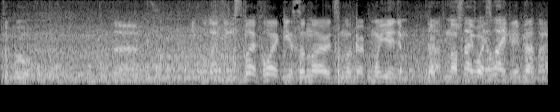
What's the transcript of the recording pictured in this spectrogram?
Это было? Да, никуда не Ставь лайк, если нравится, ну как мы едем. Как наш ставьте Невасик. лайк, ребята.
